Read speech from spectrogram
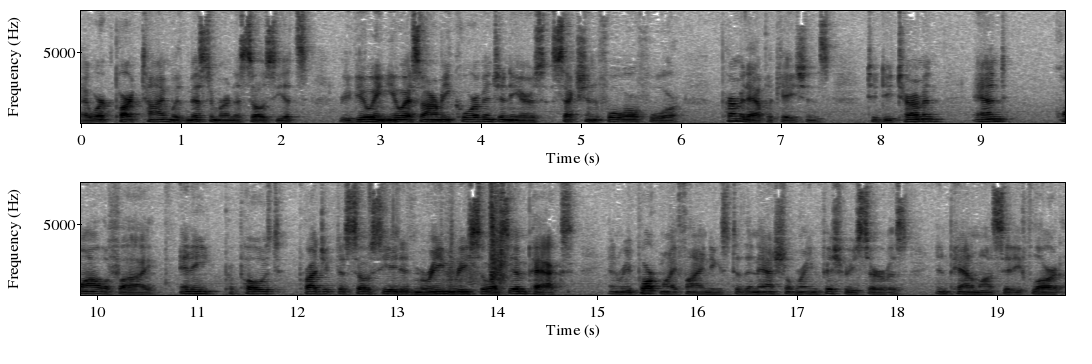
I worked part-time with Missemer and Associates reviewing U.S. Army Corps of Engineers Section 404 permit applications to determine and qualify any proposed project-associated marine resource impacts and report my findings to the National Marine Fisheries Service in Panama City, Florida.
